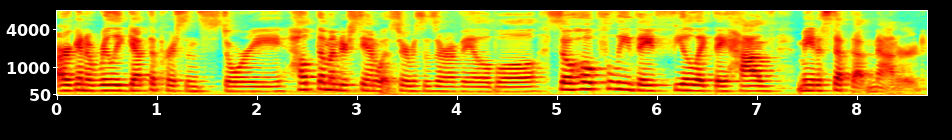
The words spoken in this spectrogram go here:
are going to really get the person's story help them understand what services are available. So hopefully they feel like they have made a step that mattered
